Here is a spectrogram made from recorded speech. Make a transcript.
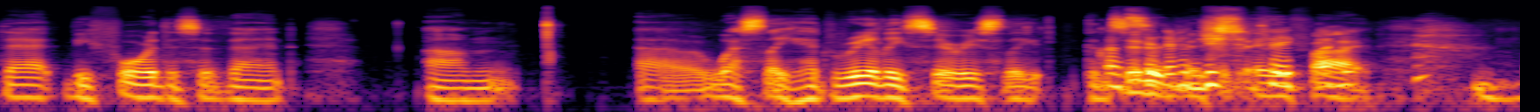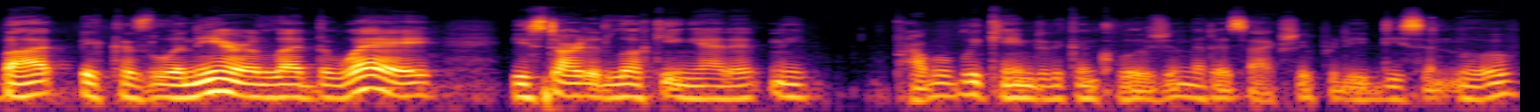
that before this event, um, uh, Wesley had really seriously considered, Considered Bishop Bishop A5. A5. But because Lenier led the way, he started looking at it and he probably came to the conclusion that it's actually a pretty decent move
